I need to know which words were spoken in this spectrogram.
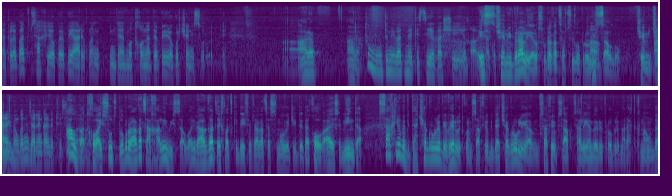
ნაკლებად მსახიობები არ იყვნენ იმდენად მოთხოვნადები, როგორც შენ ისურვებდი. არა, არა. თუ მუდმივად მეტის ძიებაში იყავი საკუთარ. ეს ჩემი ბრალია, რომ სულ რაღაცა ვცდილობ რომ ვისწავლო. ჩემი ჩემი არა მე მგონი ძალიან კარგი თვისება. ალბათ ხო აი სულ ვთქვი რომ რაღაც ახალი ვისწავლო აი რაღაც ეხლაც კიდე ისეთ რაღაცას მოვეჭიდე და ხო აი ესე მინდა. სახიობები დაჩაგრულებია ვერ ვიტყვი რომ სახიობი დაჩაგრულია სახიობებს აქვს ძალიან ბევრი პრობლემა რა თქმა უნდა.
